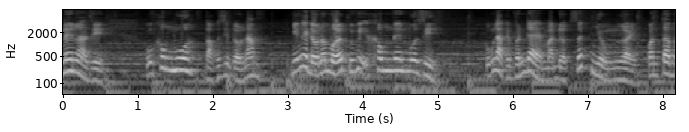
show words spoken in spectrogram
nên là gì? Cũng không mua vào cái dịp đầu năm. Những ngày đầu năm mới quý vị không nên mua gì. Cũng là cái vấn đề mà được rất nhiều người quan tâm.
